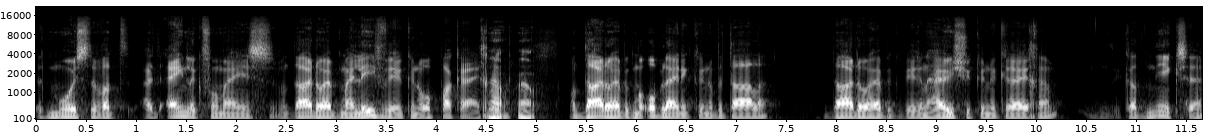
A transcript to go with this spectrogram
het mooiste wat uiteindelijk voor mij is. Want daardoor heb ik mijn leven weer kunnen oppakken eigenlijk. Want daardoor heb ik mijn opleiding kunnen betalen. Daardoor heb ik weer een huisje kunnen krijgen. Ik had niks, hè.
